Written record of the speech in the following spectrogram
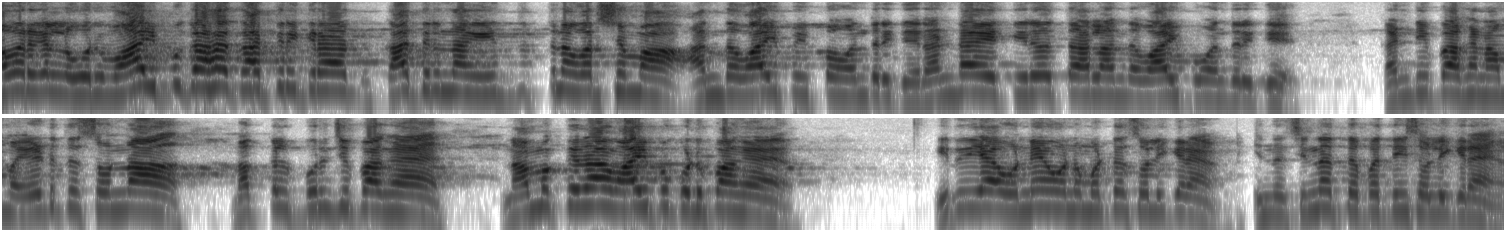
அவர்கள் ஒரு வாய்ப்புக்காக காத்திருக்கிறார் காத்திருந்தாங்க. இத்தனை வருஷமா அந்த வாய்ப்பு இப்ப வந்திருக்கு. ரெண்டாயிரத்தி இருபத்தி ஆறுல அந்த வாய்ப்பு வந்திருக்கு. கண்டிப்பாக நம்ம எடுத்து சொன்னா மக்கள் புரிஞ்சுப்பாங்க. நமக்கு தான் வாய்ப்பு கொடுப்பாங்க. இறுதியா ஒன்னே ஒண்ணு மட்டும் சொல்லிக்கிறேன். இந்த சின்னத்தை பத்தி சொல்லிக்கிறேன்.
